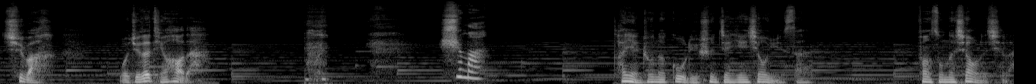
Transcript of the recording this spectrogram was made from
去吧，我觉得挺好的。”是吗？他眼中的顾虑瞬间烟消云散，放松的笑了起来。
